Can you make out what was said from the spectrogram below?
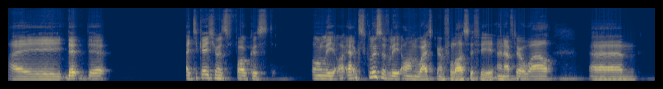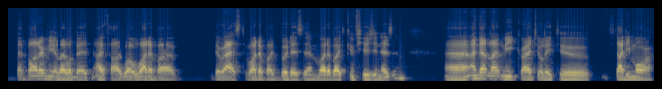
i the, the education was focused only uh, exclusively on western philosophy. And after a while um, that bothered me a little bit. I thought well what about the rest? What about buddhism? What about confucianism? Uh, and that led me gradually to study more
